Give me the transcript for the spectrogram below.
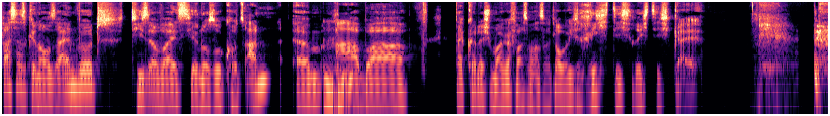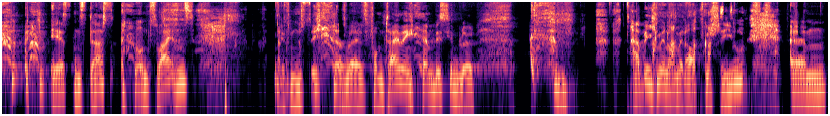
Was das genau sein wird, teaser war jetzt hier nur so kurz an, ähm, mhm. aber da könnt ihr schon mal gefasst machen. Das wird, glaube ich, richtig, richtig geil. Erstens das und zweitens, jetzt musste ich, das war jetzt vom Timing her ein bisschen blöd. Habe ich mir noch mit aufgeschrieben. ähm,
